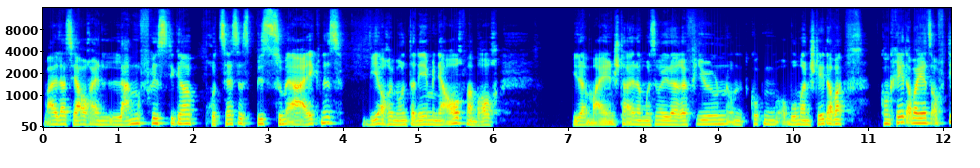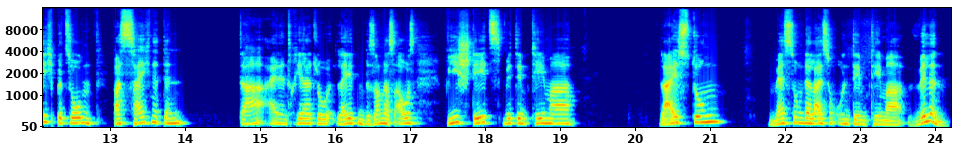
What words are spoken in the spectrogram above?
weil das ja auch ein langfristiger Prozess ist bis zum Ereignis, wie auch im Unternehmen ja auch. Man braucht wieder Meilensteine, da muss man wieder reviewen und gucken, wo man steht. Aber konkret aber jetzt auf dich bezogen, was zeichnet denn da einen Triathleten besonders aus? Wie steht es mit dem Thema Leistung, Messung der Leistung und dem Thema Willen?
